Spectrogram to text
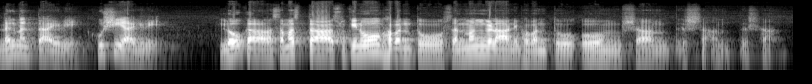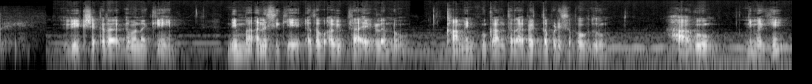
ನಗ್ನಗ್ತಾ ಇರಿ, ಖುಷಿಯಾಗಿರಿ. ಲೋಕ ಸಮಸ್ತ ಸುಖಿನೋ ಭವಂತು, ಸನ್ಮಂಗಳಾನಿ ಭವಂತು. ಓಂ ಶಾಂತಿ ಶಾಂತಿ ಶಾಂತಿ. ವೀಕ್ಷಕರ ಗಮನಕ್ಕೆ ನಿಮ್ಮ ಅನಿಸಿಕೆ ಅಥವಾ ಅಭಿಪ್ರಾಯಗಳನ್ನು ಕಾಮೆಂಟ್ ಮುಖಾಂತರ ವ್ಯಕ್ತಪಡಿಸಬಹುದು ಹಾಗೂ ನಿಮಗೆ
